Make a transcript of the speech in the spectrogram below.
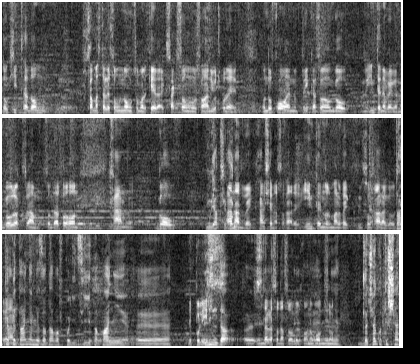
de hittar dem samma ställe som någon som markerar, exakt som, som han gjort på det. Om de får en pricka som går, inte den vägen, går rakt fram. Så därför han går Ну я przykład. annan väg, han känner så här, inte en normal väg som alla går. Таке han, питання мені задала в поліції та пані е, det är polis Лінда. Е, ställer sådana frågor honom ні, ні, också. ні. Для чого ти шед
